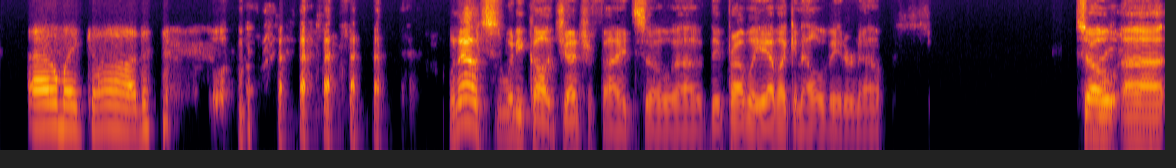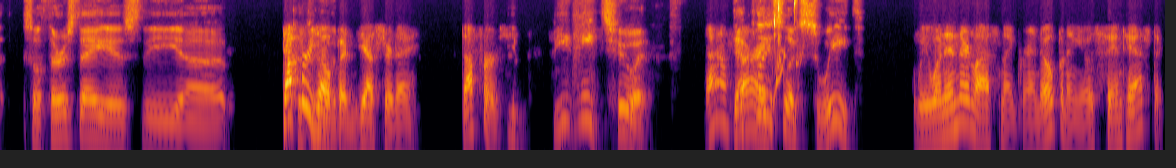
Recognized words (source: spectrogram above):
Oh my god. Well, now it's what do you call it? Gentrified. So uh, they probably have like an elevator now. So, uh, so Thursday is the uh, Duffers opened yesterday. Duffers. beat me to it. Ah, That sorry. place looks sweet. We went in there last night, grand opening. It was fantastic.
